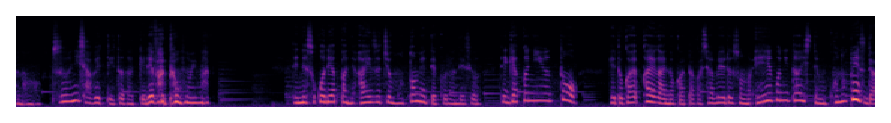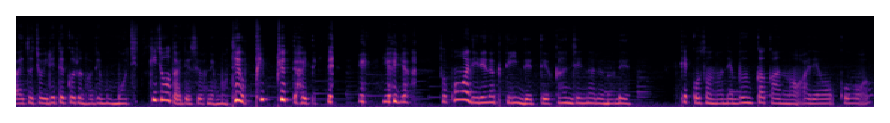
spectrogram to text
あの普通に喋っていただければと思います。でねそこでやっぱり、ね、相づちを求めてくるんですよ。で逆に言うと,、えーと、海外の方がしゃべるその英語に対してもこのペースで相づちを入れてくるのでもう餅つき状態ですよねもう手をピュッピュッて入ってきて いやいやそこまで入れなくていいんでっていう感じになるので結構そのね文化間のあれをこ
